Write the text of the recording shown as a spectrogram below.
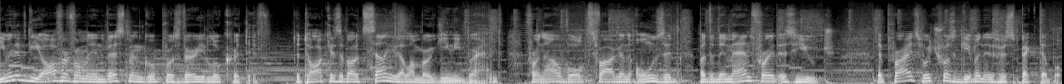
Even if the offer from an investment group was very lucrative, the talk is about selling the Lamborghini brand. For now, Volkswagen owns it, but the demand for it is huge. The price which was given is respectable.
